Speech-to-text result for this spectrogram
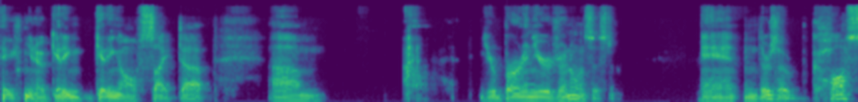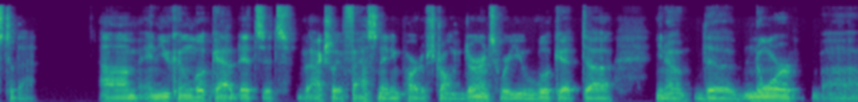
you know, getting getting all psyched up, um, you're burning your adrenaline system, and there's a cost to that. Um, and you can look at it's it's actually a fascinating part of strong endurance where you look at uh, you know the nor uh,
